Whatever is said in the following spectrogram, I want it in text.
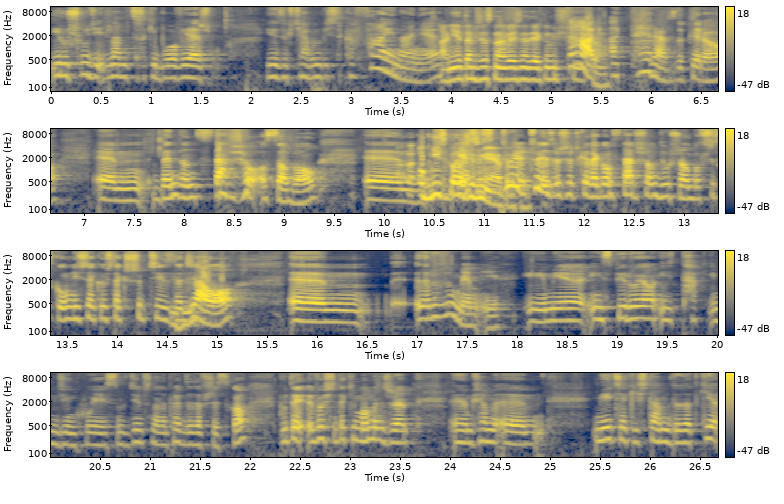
iluś ludzi. Dla mnie to takie było, wiesz, Jezu, chciałabym być taka fajna, nie? A nie tam się zastanawiać nad jakąś Tak, a teraz dopiero, em, będąc starszą osobą, Ale ognisko ja się zmienia Czuję, trochę. czuję troszeczkę taką starszą duszą, bo wszystko u mnie się jakoś tak szybciej Mhm. zadziało. Em, rozumiem ich i mnie inspirują i tak im dziękuję. Jestem wdzięczna naprawdę za wszystko. Był właśnie taki moment, że e, musiałam em, mieć jakieś tam dodatkie,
